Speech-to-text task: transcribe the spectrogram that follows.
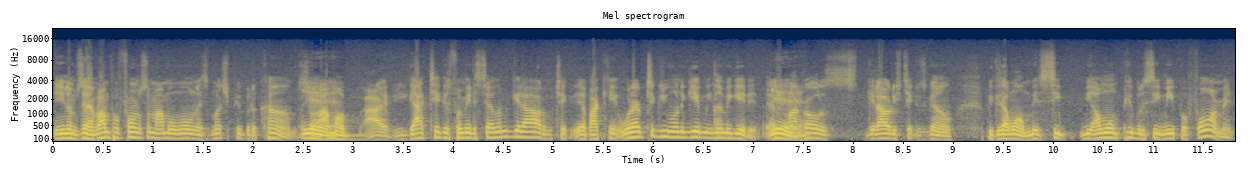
You know what I'm saying? If I'm performing something, I'm gonna want as much people to come. So Yeah. I'm a. I, if you got tickets for me to sell, let me get all them tickets. If I can't, whatever tickets you want to give me, let me get it. That's Yeah. my goal is get all these tickets gone because I want me to see me. I want people to see me performing.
